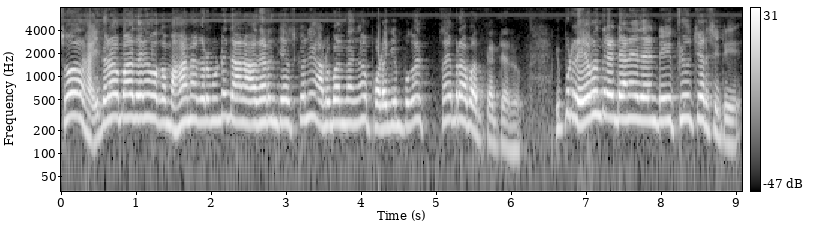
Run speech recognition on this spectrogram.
సో హైదరాబాద్ అనే ఒక మహానగరం ఉంటే దాని ఆధారం చేసుకొని అనుబంధంగా పొడగింపుగా సైబరాబాద్ కట్టారు. ఇప్పుడు రేవంత్ రెడ్డి అనేది ఏంటి? Future city.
